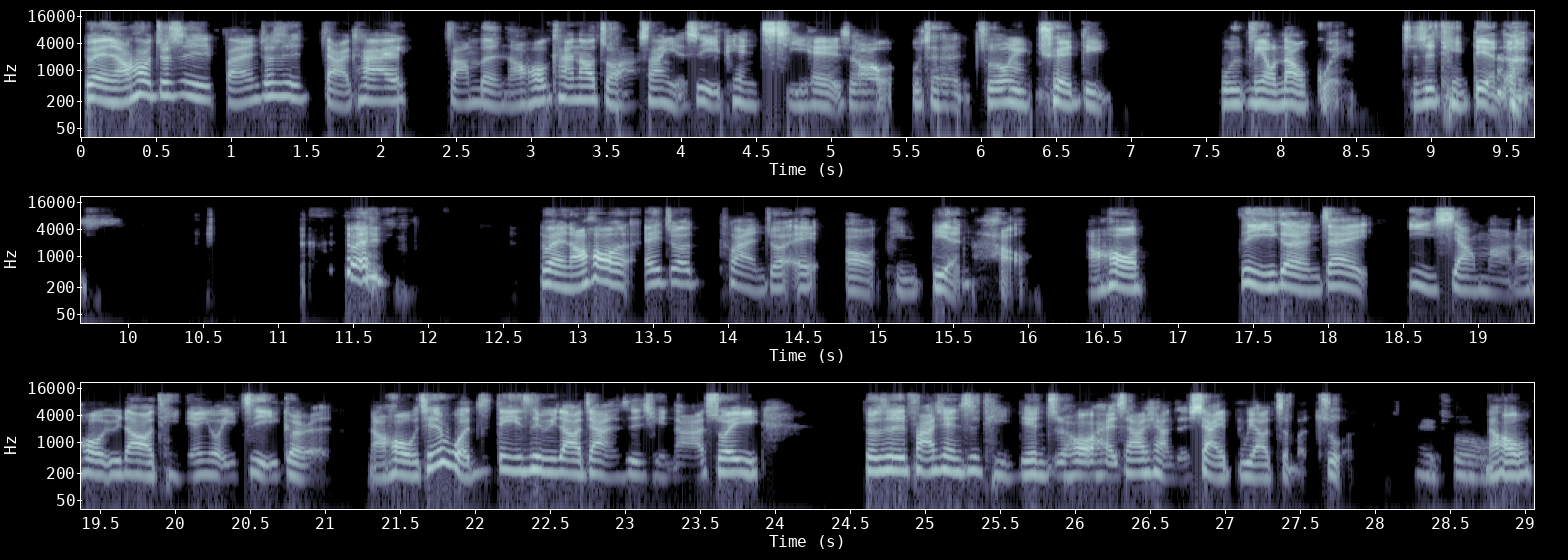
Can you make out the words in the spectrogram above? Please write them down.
对，然后就是反正就是打开房门，然后看到走廊上也是一片漆黑的时候，我才终于确定不没有闹鬼，只是停电了，对。对，然后哎，就突然就哎哦停电好，然后自己一个人在异乡嘛，然后遇到停电又一自己一个人，然后其实我第一次遇到这样的事情啊，所以就是发现是停电之后，还是要想着下一步要怎么做。没错。然后，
